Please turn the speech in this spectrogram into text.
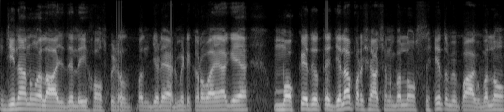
ਜਿਨ੍ਹਾਂ ਨੂੰ ਇਲਾਜ ਦੇ ਲਈ ਹਸਪੀਟਲ ਜਿਹੜੇ ਐਡਮਿਟ ਕਰਵਾਇਆ ਗਿਆ। ਮੌਕੇ ਦੇ ਉੱਤੇ ਜ਼ਿਲ੍ਹਾ ਪ੍ਰਸ਼ਾਸਨ ਵੱਲੋਂ, ਸਿਹਤ ਵਿਭਾਗ ਵੱਲੋਂ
